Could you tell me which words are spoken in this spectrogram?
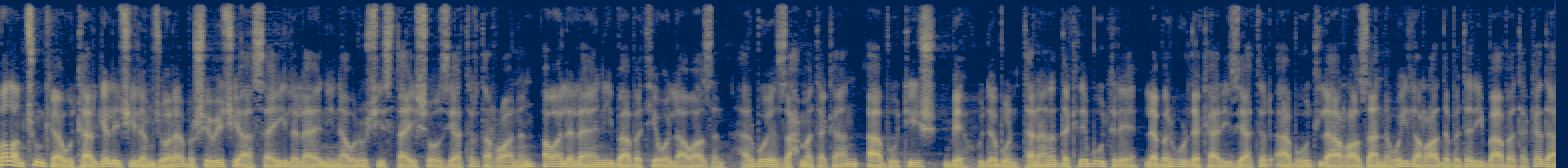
بەڵام چونکە وتارگەلێکی لەم جۆرە بە شێوەیەکی ئاسایی لە لایەنی ناوەرۆکی ستایشەوە زیاتر دەڕوانن، ئەوا لە لایەنی بابەتیەوە لاوازن، هەر بۆیە زەحمەتەکان، ئابووتیش، بێهوودە بوون، تەنانەت دەکرێ بوترێ لە بەر وردەکاری زیاتر ئابووت لە ڕازاندنەوەی لە ڕادەبەدەری بابەتەکەدا،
